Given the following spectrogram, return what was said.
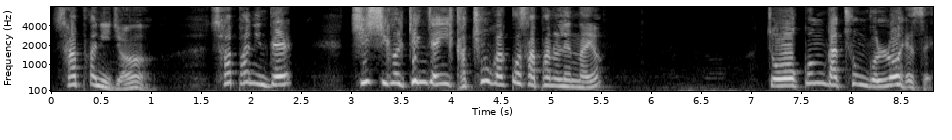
사판이죠. 사판인데 지식을 굉장히 갖추어 갖고 사판을 했나요? 조금 갖춘 걸로 했어요.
